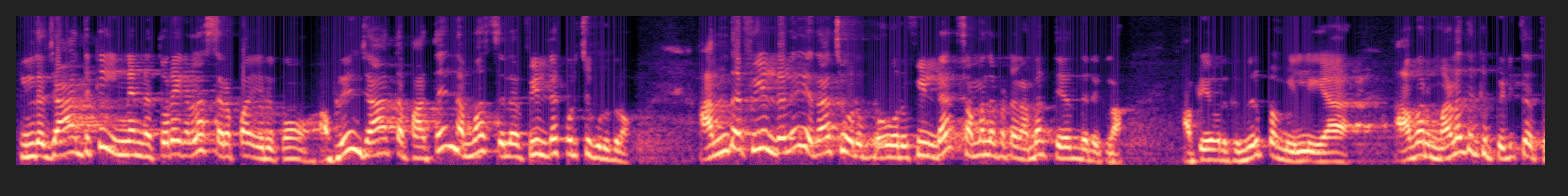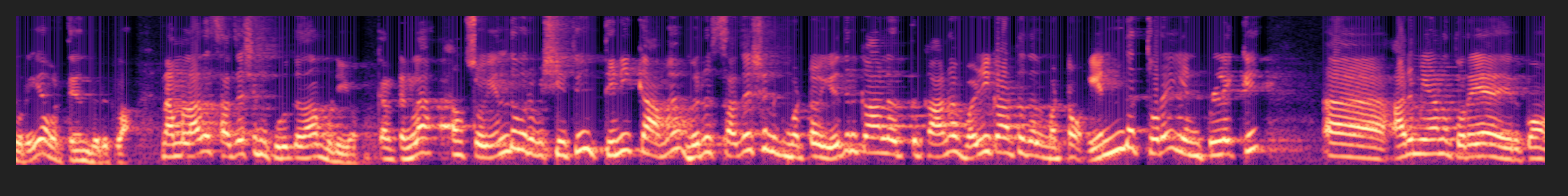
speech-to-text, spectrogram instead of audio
இந்த ஜாதத்துக்கு இன்னென்ன துறைகள்லாம் சிறப்பா இருக்கும் அப்படின்னு ஜாதத்தை பார்த்து நம்ம சில ஃபீல்டை குறிச்சு கொடுக்குறோம். அந்த ஃபீல்டுல ஏதாச்சும் ஒரு ஒரு ஃபீல்டை சம்மந்தப்பட்ட நபர் தேர்ந்தெடுக்கலாம். அப்படி அவருக்கு விருப்பம் இல்லையா? அவர் மனதுக்கு பிடித்த துறையை அவர் தேர்ந்தெடுக்கலாம். நம்மளால சஜஷன் கொடுக்க தான் முடியும் கரெக்ட்டுங்களா சோ எந்த ஒரு விஷயத்தையும் திணிக்காம வெறும் சஜஷனுக்கு மட்டும் எதிர்காலத்துக்கான வழிகாட்டுதல் மட்டும் எந்த துறை என் பிள்ளைக்கு அருமையான துறையா இருக்கும்?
